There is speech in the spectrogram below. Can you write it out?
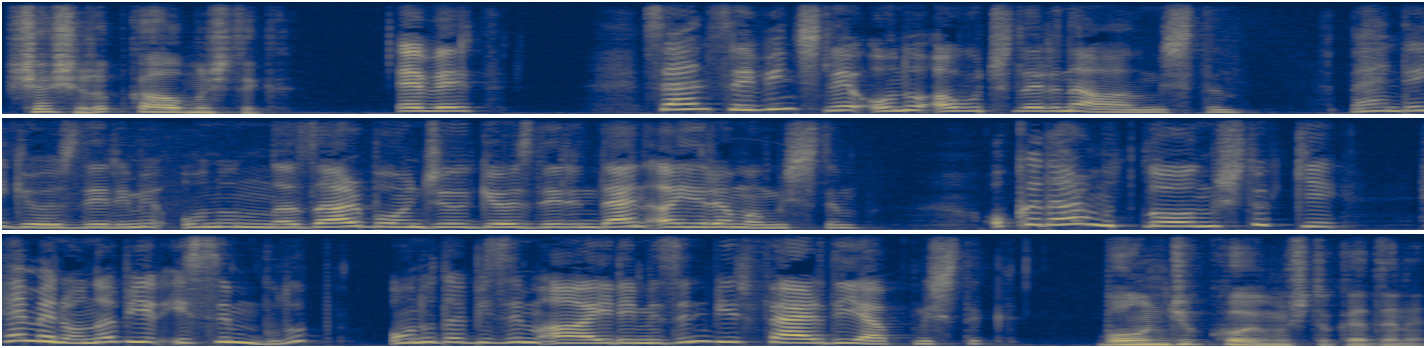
şaşırıp kalmıştık. Evet. Sen sevinçle onu avuçlarına almıştın. Ben de gözlerimi onun nazar boncuğu gözlerinden ayıramamıştım. O kadar mutlu olmuştuk ki hemen ona bir isim bulup onu da bizim ailemizin bir ferdi yapmıştık. Boncuk koymuştuk adını.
